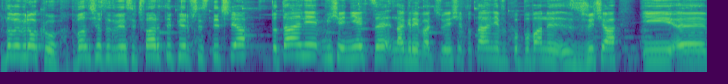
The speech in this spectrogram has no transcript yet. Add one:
w nowym roku 2024, 1 stycznia. Totalnie mi się nie chce nagrywać, czuję się totalnie wypompowany z życia i e,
